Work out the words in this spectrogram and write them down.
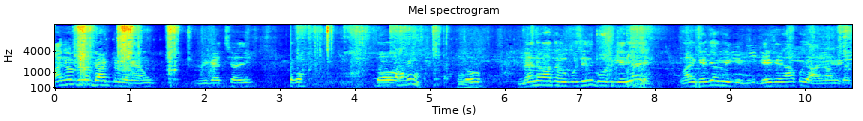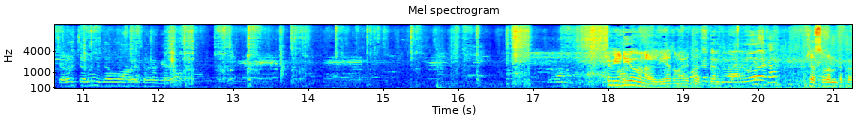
आज मैं फिर डॉक्टर हो गया हूँ। मैं कहा अच्छा जी देखो। तो तो मैंने बात हम पूछी थी बोट गिर है वहाँ कह दिया अभी गिर के ना कोई आया मैंने कहा चलो चलो जब वो हमें थोड़ा कह रहा हो वीडियो बना लिया तुम्हारे जसवंत जसवंत का।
